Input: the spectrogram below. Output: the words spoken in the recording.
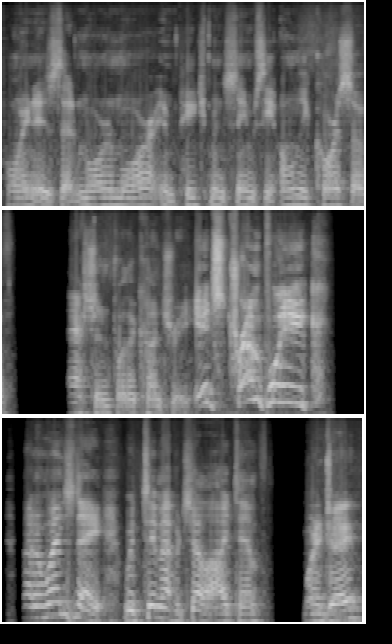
point is that more and more impeachment seems the only course of action for the country. It's Trump week on a Wednesday with Tim Apicella. Hi, Tim. Morning, Jay.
